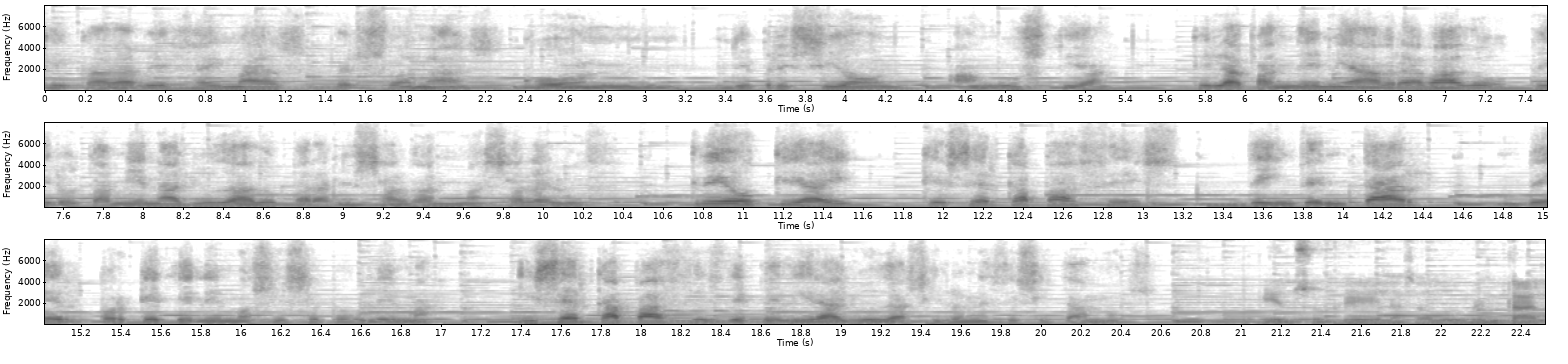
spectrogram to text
que cada vez hay más personas con depresión, angustia, que la pandemia ha agravado, pero también ha ayudado para que salgan más a la luz. Creo que hay que ser capaces de intentar ver por qué tenemos ese problema y ser capaces de pedir ayuda si lo necesitamos. Pienso que la salud mental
